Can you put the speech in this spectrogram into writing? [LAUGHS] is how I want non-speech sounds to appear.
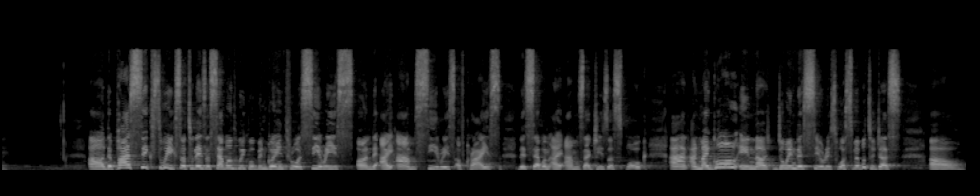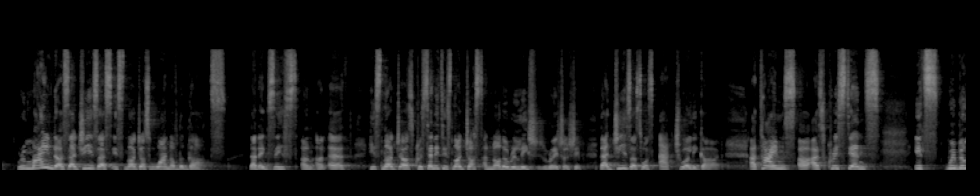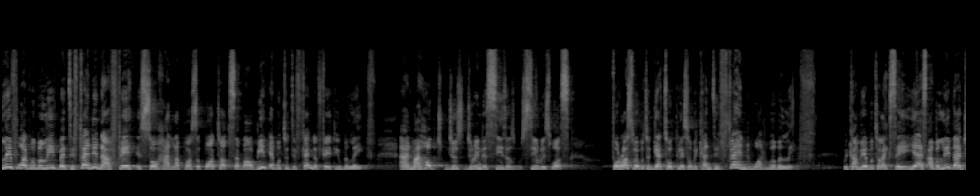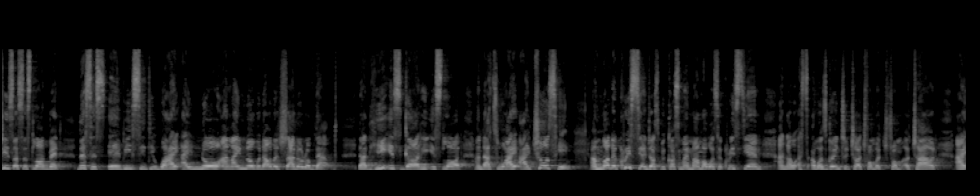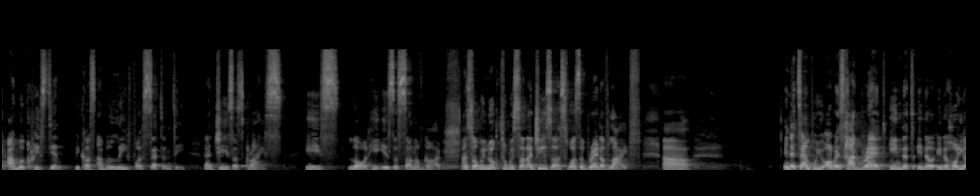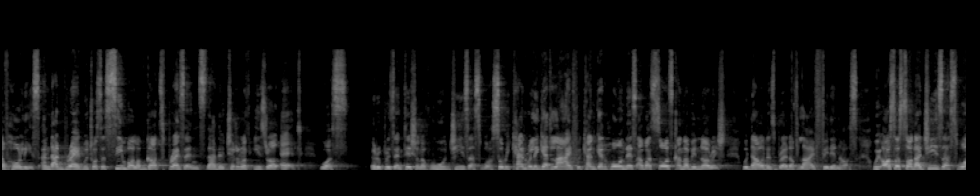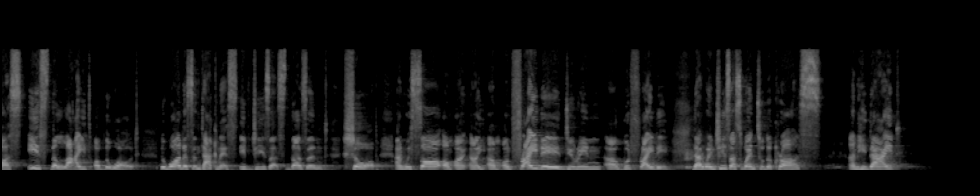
Uh, the past six weeks, so today's the seventh week, we've been going through a series on the I Am series of Christ, the seven I Ams that Jesus spoke. And, and my goal in uh, doing this series was to be able to just uh, remind us that Jesus is not just one of the gods that exists on, on earth. He's not just, Christianity is not just another relationship, that Jesus was actually God. At times, uh, as Christians, it's, we believe what we believe, but defending our faith is so hard. And Apostle Paul talks about being able to defend the faith you believe. And my hope just during this series was for us to be able to get to a place where we can defend what we believe. We can be able to like say, yes, I believe that Jesus is Lord, but this is A, B, C, D. Why I know and I know without a shadow of doubt that He is God, He is Lord, and that's why I chose Him. I'm not a Christian just because my mama was a Christian and I was, I was going to church from a, from a child. I am a Christian because I believe for certainty that Jesus Christ is Lord. He is the Son of God. And so we looked through, we saw that Jesus was the bread of life. Uh, in the temple, you always had bread in the, in, the, in the Holy of Holies. And that bread, which was a symbol of God's presence that the children of Israel ate, was a representation of who Jesus was. So we can't really get life, we can't get wholeness. Our souls cannot be nourished without this bread of life feeding us. We also saw that Jesus was is the light of the world. The world is in darkness if Jesus doesn't show up. And we saw um, um, on Friday during uh, Good Friday that when Jesus went to the cross and he died,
